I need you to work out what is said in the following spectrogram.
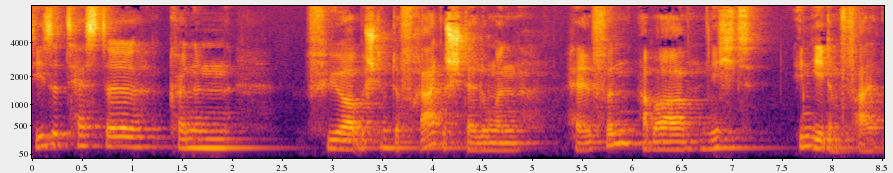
diese Teste können für bestimmte Fragestellungen helfen, aber nicht in jedem Fall.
